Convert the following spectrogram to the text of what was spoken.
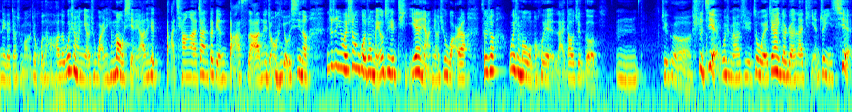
那个叫什么，就活得好好的，为什么你要去玩那些冒险呀、那些打枪啊、战被别人打死啊那种游戏呢？那 就是因为生活中没有这些体验呀，你要去玩啊。所以说，为什么我们会来到这个嗯这个世界？为什么要去作为这样一个人来体验这一切？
